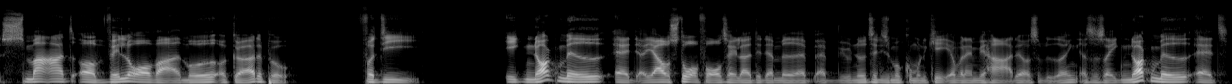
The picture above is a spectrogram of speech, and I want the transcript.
smart og velovervejet måde at gøre det på. Fordi ikke nok med, at og jeg er jo stor fortaler af det der med, at, at vi er nødt til ligesom at kommunikere, hvordan vi har det og så videre. Ikke? Altså så ikke nok med, at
